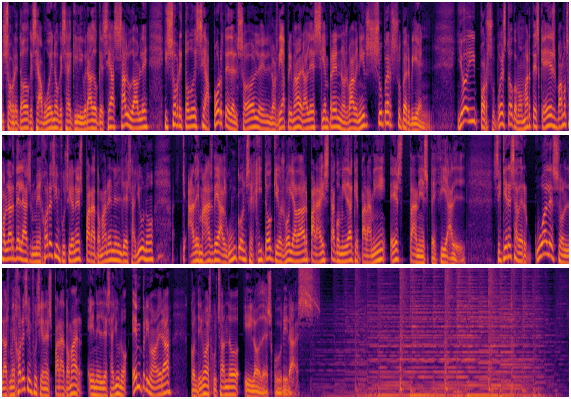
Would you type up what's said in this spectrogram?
sobre todo que sea bueno, que sea equilibrado, que sea saludable y sobre todo ese aporte del sol en los días primaverales siempre nos va a venir súper, súper bien. Y hoy, por supuesto, como martes que es, vamos a hablar de las mejores infusiones para tomar en el desayuno, además de algún consejito que os voy a dar para esta comida que para mí es tan especial. Si quieres saber cuáles son las mejores infusiones para tomar en el desayuno en primavera, continúa escuchando y lo descubrirás.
